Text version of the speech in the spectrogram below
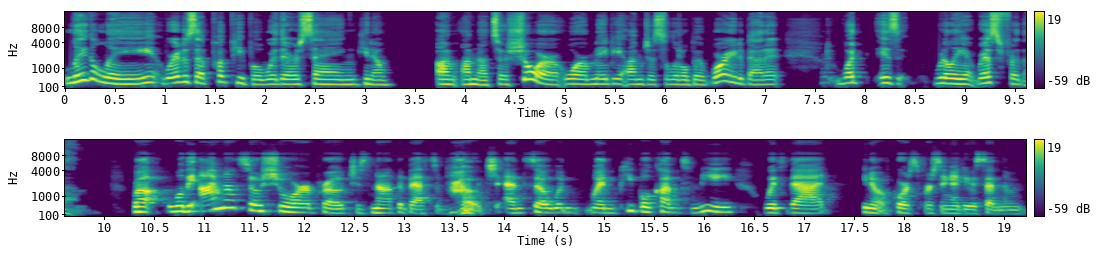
legally, where does that put people where they're saying, you know, I'm, I'm not so sure, or maybe I'm just a little bit worried about it. What is really at risk for them? Well, well, the I'm not so sure approach is not the best approach. And so when when people come to me with that, you know, of course, first thing I do is send them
